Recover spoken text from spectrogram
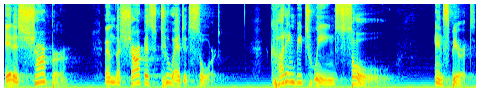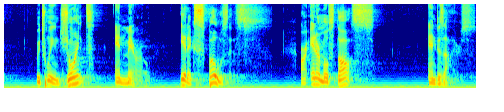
It is sharper than the sharpest two edged sword cutting between soul and spirit, between joint and marrow. It exposes our innermost thoughts and desires.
